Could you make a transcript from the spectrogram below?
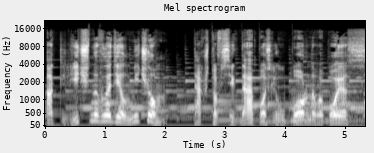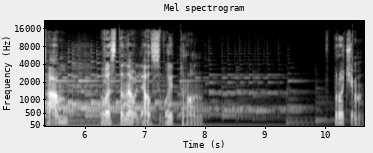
отлично владел мечом, так что всегда после упорного боя сам восстановлял свой трон. Впрочем,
